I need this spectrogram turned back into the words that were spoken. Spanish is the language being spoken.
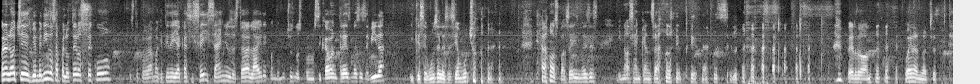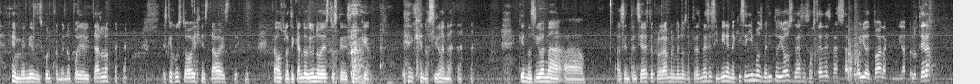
Buenas noches, bienvenidos a Peloteros PQ, este programa que tiene ya casi seis años de estar al aire, cuando muchos nos pronosticaban tres meses de vida y que según se les hacía mucho, ya vamos para seis meses y no se han cansado de pegársela. Perdón, buenas noches, bienvenidos, discúlpenme, no podía evitarlo. Es que justo hoy estaba, este, estábamos platicando de uno de estos que decían que, que nos iban a que nos iban a, sentenciar este programa en menos de tres meses. Y miren, aquí seguimos, bendito Dios, gracias a ustedes, gracias al apoyo de toda la comunidad pelotera,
